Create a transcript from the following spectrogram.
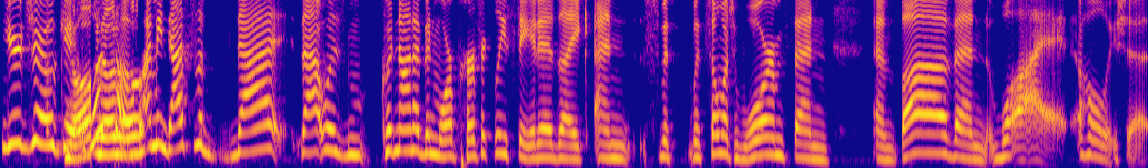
you're joking no, what no, the no. i mean that's a that that was could not have been more perfectly stated like and with with so much warmth and and love and what holy shit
